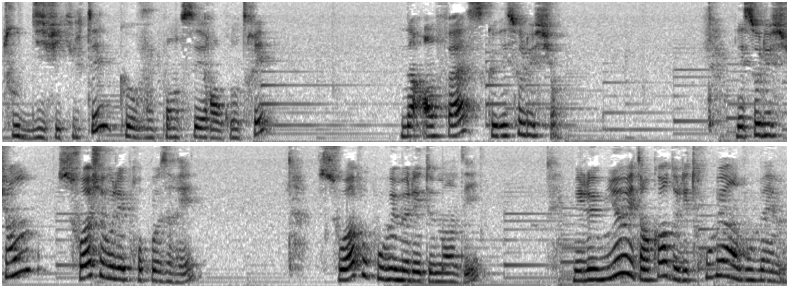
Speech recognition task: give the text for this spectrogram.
toute difficulté que vous pensez rencontrer, n'a en face que des solutions. Les solutions, soit je vous les proposerai, soit vous pouvez me les demander, mais le mieux est encore de les trouver en vous-même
